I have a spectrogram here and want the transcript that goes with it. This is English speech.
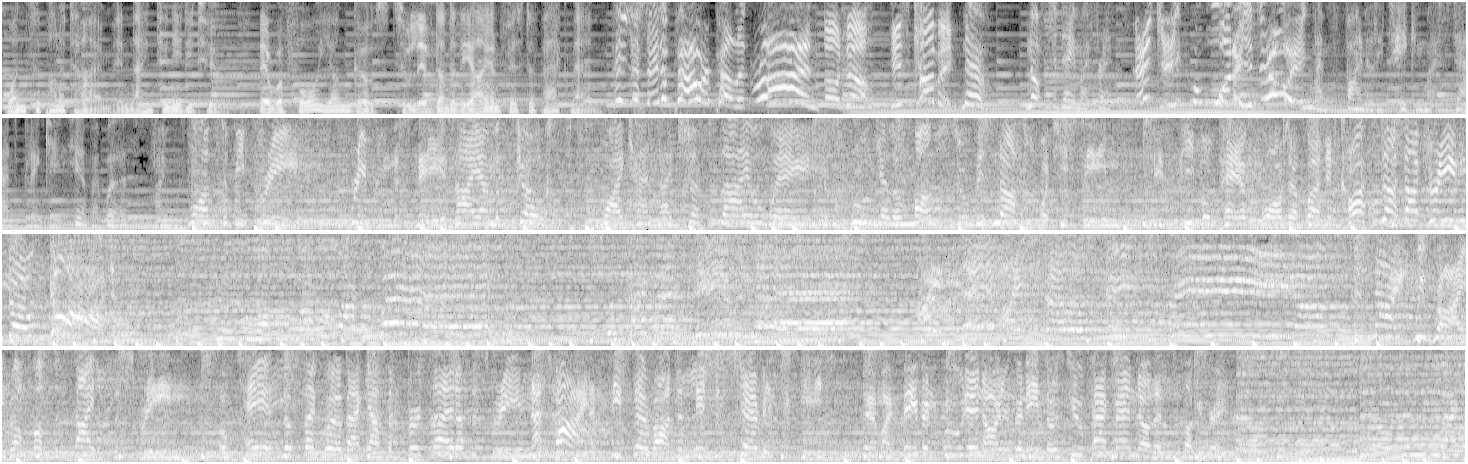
Once upon a time, in 1982, there were four young ghosts who lived under the iron fist of Pac Man. He just ate a power pellet! Run! Oh no, he's coming! No, not today, my friends. Inky, what are you doing? I'm finally taking my stand, Blinky. Hear my words. I want to be free, free from this maze. I am a ghost. Why can't I just fly away? The cruel yellow monster is not what he seems. People pay a quarter, but it costs us our dreams. Oh God! Off of the side of the screen. Okay, it looks like we're back at the side of the screen. That's fine. At least there are delicious cherries to eat. They're my favorite food, and are you gonna eat those two, Pac-Man? No, that's fucking great. Whack,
